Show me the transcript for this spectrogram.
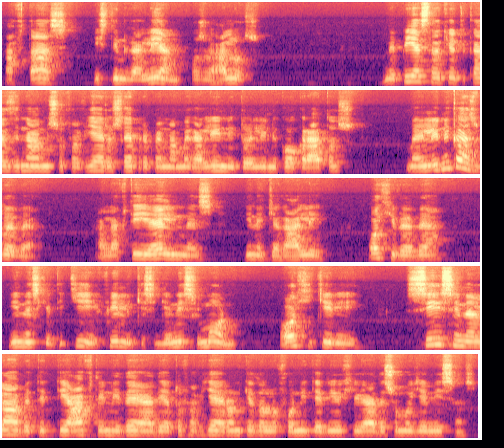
αυτάς εις την Γαλλία ως Γάλλος; Με ποια στρατιωτικά δυνάμεις ο Φαβιέρος έπρεπε να μεγαλύνει το ελληνικό κράτος, με ελληνικάς βέβαια. Αλλά αυτοί οι Έλληνες είναι και Γάλλοι. Όχι βέβαια, είναι σχετικοί, φίλοι και συγγενείς ημών. Όχι κύριοι, Σύ συνελάβετε τι αυτήν ιδέα δια το Φαβιέρον και δολοφονείτε δύο χιλιάδες ομογενείς σας.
